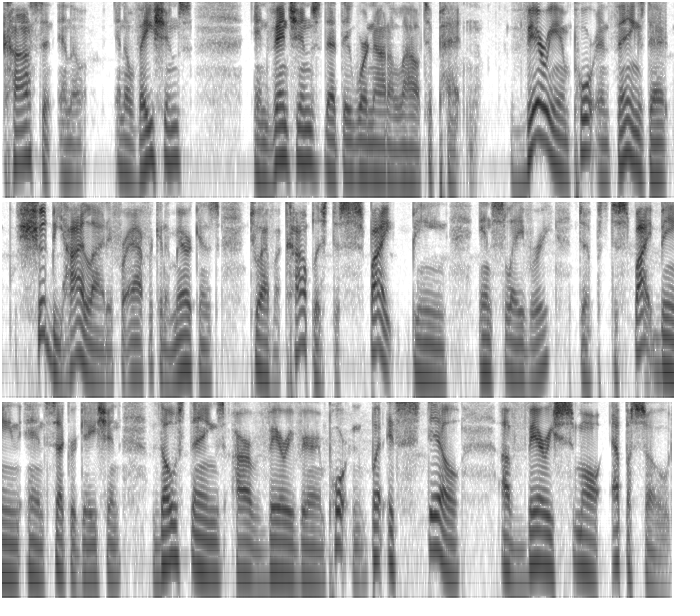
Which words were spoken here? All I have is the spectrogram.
constant inno- innovations, inventions that they were not allowed to patent. Very important things that should be highlighted for African Americans to have accomplished despite being in slavery, despite being in segregation. Those things are very, very important, but it's still a very small episode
